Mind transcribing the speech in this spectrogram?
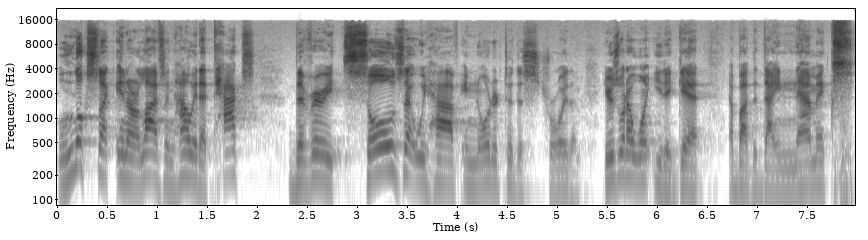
looks like in our lives and how it attacks the very souls that we have in order to destroy them. Here's what I want you to get about the dynamics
